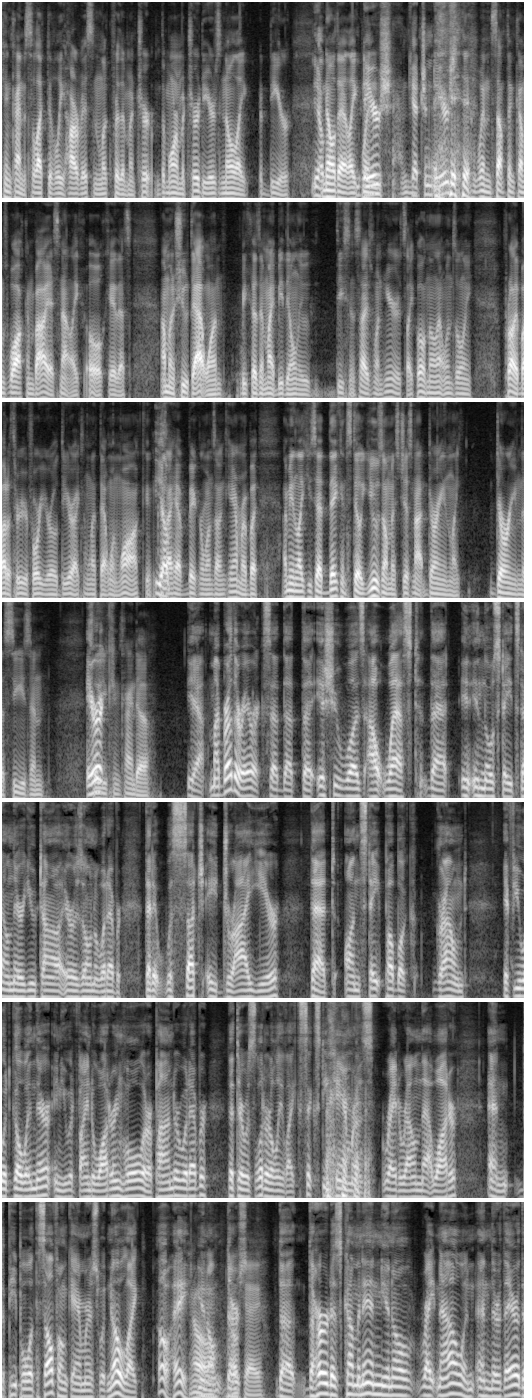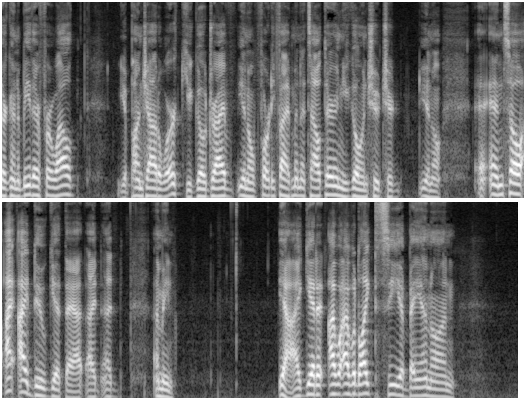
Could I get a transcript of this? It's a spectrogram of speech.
can kind of selectively harvest and look for the mature, the more mature deers. and Know like a deer, Yep. know that like when- Deers catching deers. when something comes walking by, it's not like oh okay that's I'm gonna shoot that one because it might be the only decent sized one here. It's like oh no that one's only probably about a three or four year old deer. I can let that one walk because Yep. I have bigger ones on camera. But I mean, like you said, they can still use them. It's just not during like during the season. so Eric- you can kind of Yeah, my brother Eric said that the issue was out west that in, in those states down there, Utah, Arizona, whatever, that it was such a dry year that on state public ground, if you would go in there and you would find a watering hole or a pond or whatever, that there was literally like 60 cameras right around that water. And the people with the cell phone cameras would know, like, oh, hey, you Oh, know, there's okay. the the herd is coming in, you know, right now, and and they're there. They're going to be there for a while. You punch out of work, you go drive, you know, forty five minutes out there, and you go and shoot your, you know, and so I I do get that. I I, I mean, yeah, I get it. I, w- I would like to see a ban on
